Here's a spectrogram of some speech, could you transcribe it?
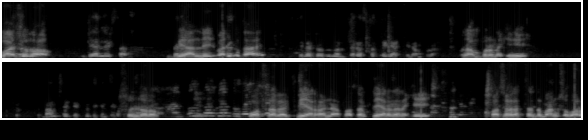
বয়স কত? বিয়াল্লিশ। বাড়ি কোথায়? নাকি? হয় না। ক্লিয়ার হয় না নাকি? তো মাংস বড়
